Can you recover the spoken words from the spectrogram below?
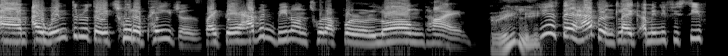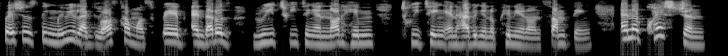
um I went through their Twitter pages, like they haven't been on Twitter for a long time. Really? Yes, they haven't. Like, I mean, if you see Fresh's thing, maybe like last time was Feb, and that was retweeting and not him tweeting and having an opinion on something. And a question.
